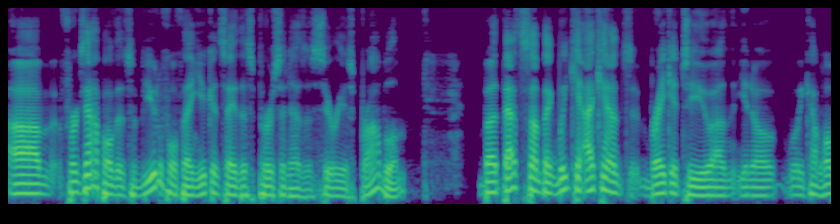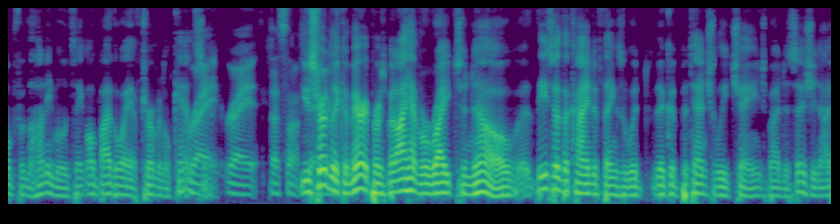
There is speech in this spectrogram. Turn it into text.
Um, for example, that's a beautiful thing. You can say this person has a serious problem, but that's something we can't. I can't break it to you on you know when we come home from the honeymoon saying, oh, by the way, I have terminal cancer. Right. Right. That's not. You fair. certainly can marry a person, but I have a right to know. These are the kind of things that would that could potentially change my decision. I,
